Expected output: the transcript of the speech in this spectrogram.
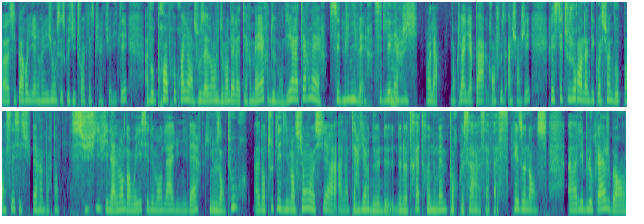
euh, c'est pas relié à une religion, c'est ce que je dis toujours avec la spiritualité, à vos propres croyances. Vous avez envie de demander à la terre-mère, demandez à la terre-mère. C'est de l'univers, c'est de l'énergie. Voilà. Donc là, il n'y a pas grand-chose à changer. Restez toujours en adéquation avec vos pensées, c'est super important. Suffit finalement d'envoyer ces demandes-là à l'univers qui nous entoure, dans toutes les dimensions aussi à, à l'intérieur de, de, de notre être nous-mêmes pour que ça, ça fasse résonance. Euh, les blocages, bah, en,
